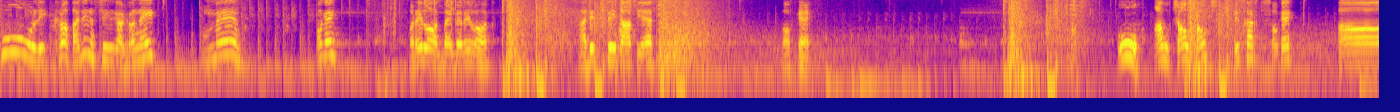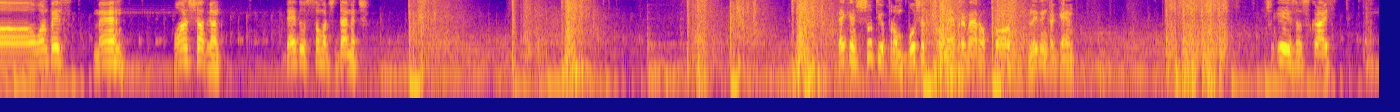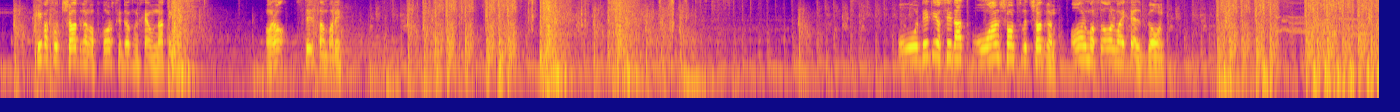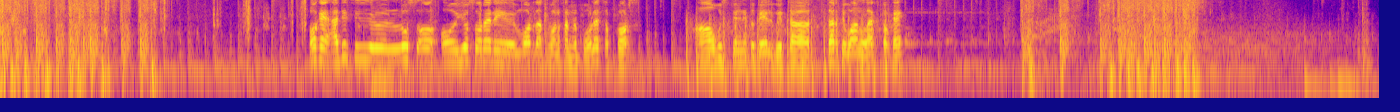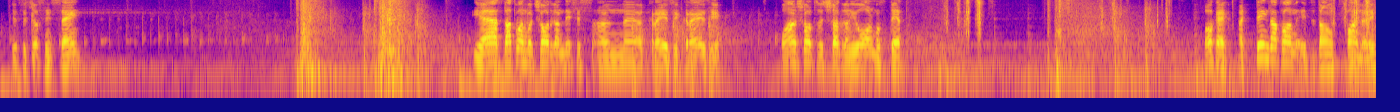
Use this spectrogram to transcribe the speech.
Holy crap, I didn't see a grenade! Man! Okay. Reload, baby, reload. I did see that, yes. Okay. Oh, ouch, ouch, ouch. This hurts, okay. Uh, one pills. Man. One shotgun. They do so much damage. They can shoot you from bushes from everywhere, of course, bleeding again. Jesus Christ. He was with shotgun, of course he doesn't have nothing. Oh no, still somebody. Oh, did you see that? One shot with shotgun. Almost all my health gone. Okay, I did lose or, or use already more than 100 bullets, of course. Oh, we still need to deal with uh, 31 left, okay? This is just insane. Yes, that one with shotgun, this is uh, crazy, crazy. One shot with shotgun, you almost dead. Okay, I think that one is done finally.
